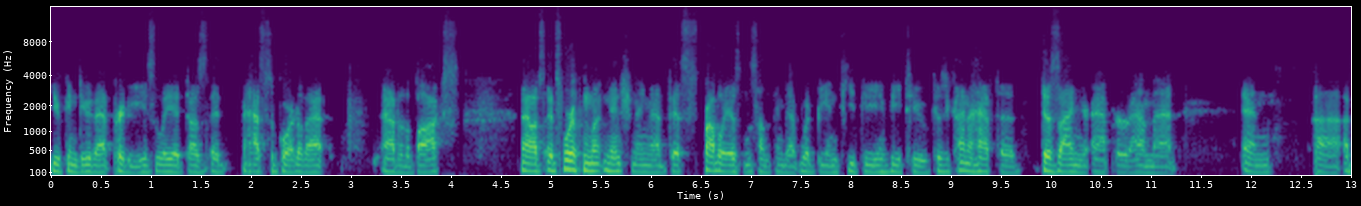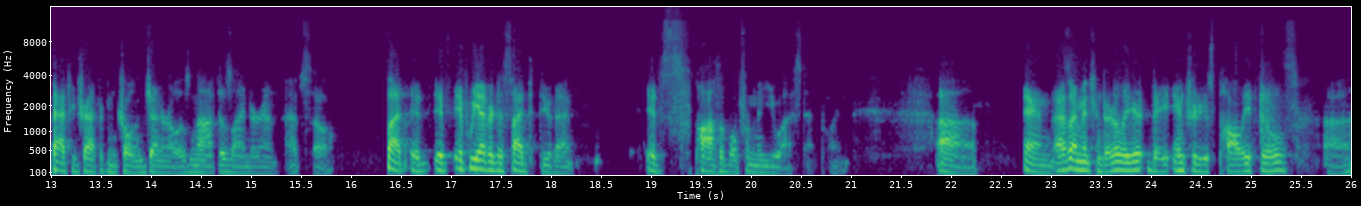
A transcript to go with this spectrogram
you can do that pretty easily. It does it has support of that out of the box. Now, it's, it's worth mentioning that this probably isn't something that would be in TP v2 because you kind of have to design your app around that. And uh, Apache traffic control in general is not designed around that. So, but it, if, if we ever decide to do that, it's possible from the UI standpoint. Uh, and as I mentioned earlier, they introduced polyfills. Uh,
